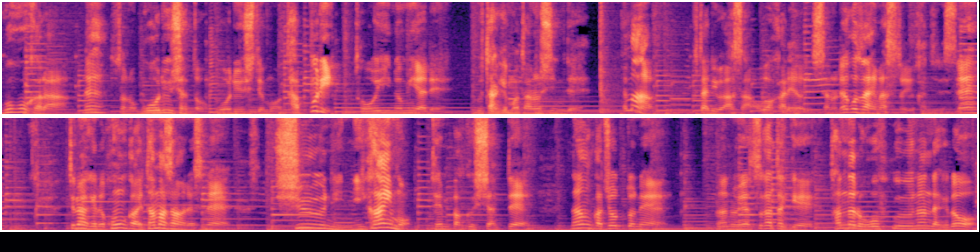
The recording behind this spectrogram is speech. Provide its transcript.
午後からねその合流者と合流してもたっぷり遠い飲み屋で宴も楽しんで、でまあ、2人は朝お別れをしたのでございますという感じですね。というわけで今回タマさんはですね、週に2回も転泊しちゃって、なんかちょっとね、あの八ヶ岳単なる往復なんだけど、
